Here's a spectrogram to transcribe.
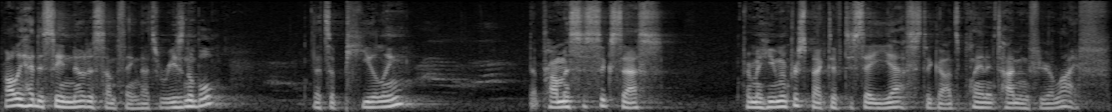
probably had to say no to something that's reasonable, that's appealing, that promises success, from a human perspective, to say yes to God's plan and timing for your life.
